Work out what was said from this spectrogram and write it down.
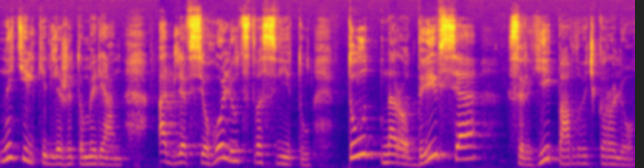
не тільки для житомирян, а для всього людства світу. Тут народився Сергій Павлович Корольов,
